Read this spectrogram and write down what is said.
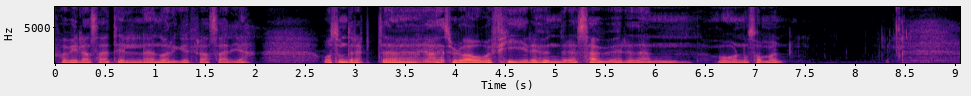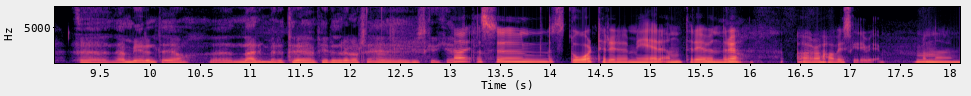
forvilla seg til Norge fra Sverige. Og som drepte ja, jeg tror det var over 400 sauer den våren og sommeren. Eh, det er mer enn ja, eh, nærmere 300-400, kanskje. Jeg husker ikke helt. Ja, altså, det står tre, mer enn 300, har vi skrevet. Men um,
